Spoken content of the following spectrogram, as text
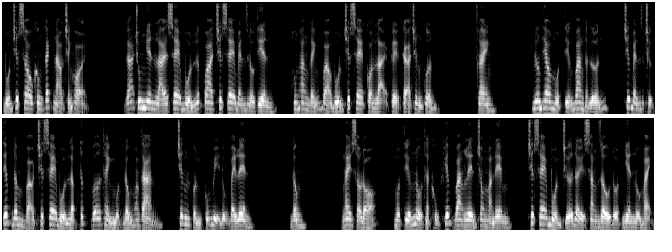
bốn chiếc sau không cách nào tránh khỏi. Gã trung niên lái xe buồn lướt qua chiếc xe Benz đầu tiên, hung hăng đánh vào bốn chiếc xe còn lại kể cả chiếc quần. Phanh! Nương theo một tiếng vang thật lớn, chiếc Benz trực tiếp đâm vào chiếc xe buồn lập tức vỡ thành một đống hoang tàn, chiếc quần cũng bị đụng bay lên. Đông! Ngay sau đó, một tiếng nổ thật khủng khiếp vang lên trong màn đêm, chiếc xe buồn chứa đầy xăng dầu đột nhiên nổ mạnh,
